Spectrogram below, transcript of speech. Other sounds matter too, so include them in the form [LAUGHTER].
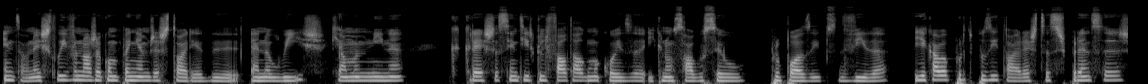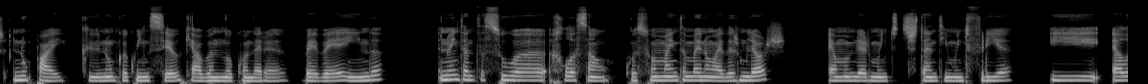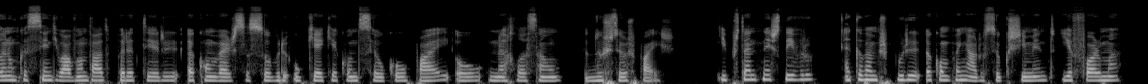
Então, neste livro nós acompanhamos a história de Ana Luís, que é uma menina que cresce a sentir que lhe falta alguma coisa e que não sabe o seu propósito de vida e acaba por depositar estas esperanças no pai, que nunca conheceu, que a abandonou quando era bebê ainda. No entanto, a sua relação com a sua mãe também não é das melhores. É uma mulher muito distante e muito fria e ela nunca se sentiu à vontade para ter a conversa sobre o que é que aconteceu com o pai ou na relação dos seus pais. E portanto, neste livro, acabamos por acompanhar o seu crescimento e a forma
